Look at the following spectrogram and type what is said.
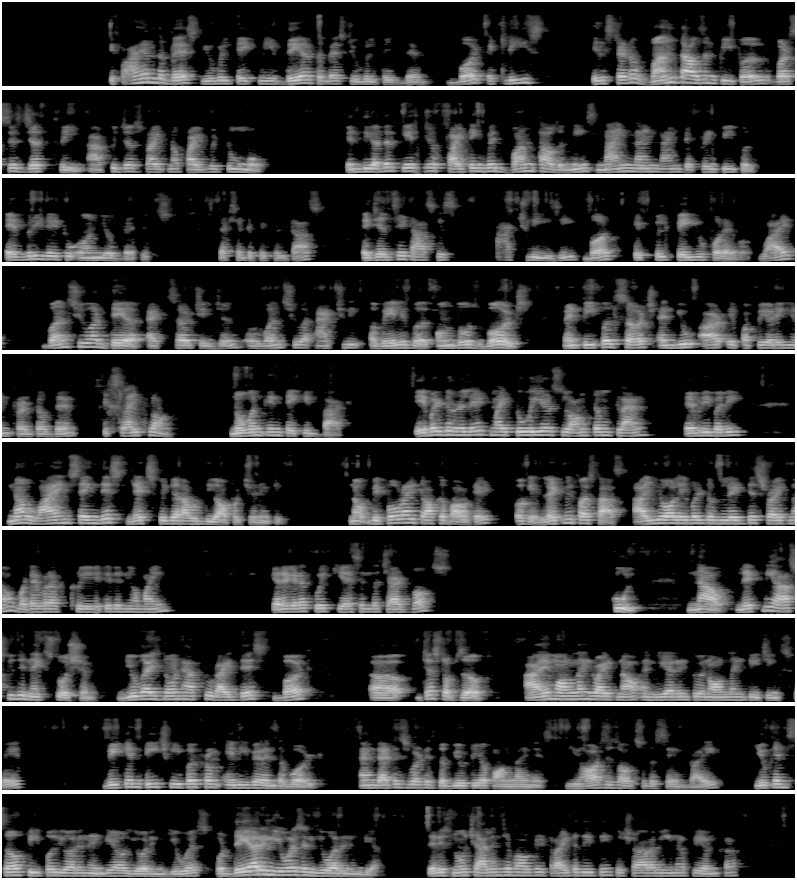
if I am the best, you will take me. If they are the best, you will take them. But at least instead of 1,000 people versus just three, I have to just right now fight with two more. In the other case, you're fighting with 1,000, means 999 different people every day to earn your bread. That's a difficult task. Agency task is actually easy, but it will pay you forever. Why? Once you are there at search engines or once you are actually available on those words when people search and you are appearing in front of them it's lifelong no one can take it back able to relate my two years long term plan everybody now why i'm saying this let's figure out the opportunity now before i talk about it okay let me first ask are you all able to relate this right now whatever i've created in your mind can i get a quick yes in the chat box cool now let me ask you the next question you guys don't have to write this but uh, just observe. I am online right now and we are into an online teaching space. We can teach people from anywhere in the world. And that is what is the beauty of online is. Yours is also the same, right? You can serve people you are in India or you are in US or they are in US and you are in India. There is no challenge about it, right, Aditi, Tushar, Amina, Priyanka?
